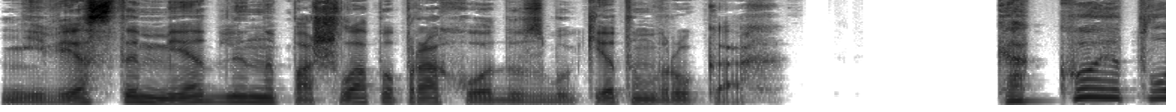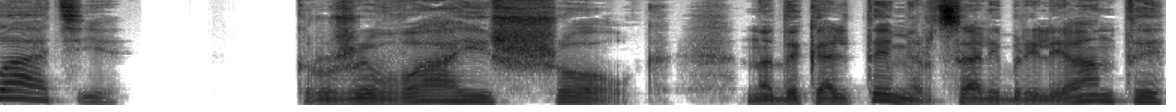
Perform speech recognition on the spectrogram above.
Невеста медленно пошла по проходу с букетом в руках. «Какое платье!» Кружева и шелк. На декольте мерцали бриллианты,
